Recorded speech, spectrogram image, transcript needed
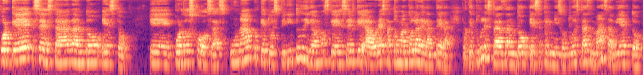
¿Por qué se está dando esto? Eh, por dos cosas. Una, porque tu espíritu, digamos que es el que ahora está tomando la delantera, porque tú le estás dando ese permiso, tú estás más abierto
